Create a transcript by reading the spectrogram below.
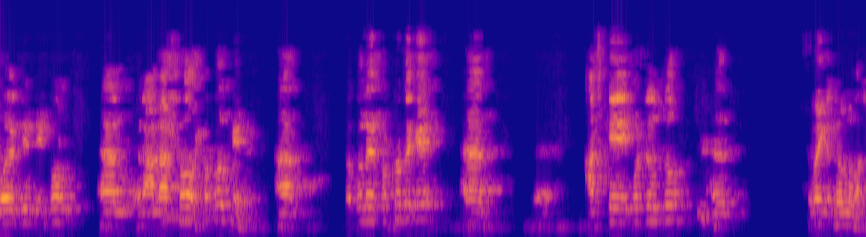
মহিউদ্দিন রিপন রানা সহ সকলকে। সকলের পক্ষ থেকে আজকে এই পর্যন্ত সবাইকে ধন্যবাদ।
